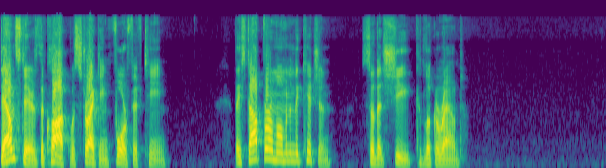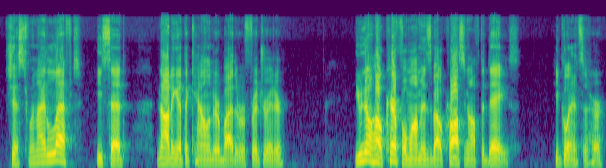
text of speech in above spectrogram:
Downstairs, the clock was striking 4:15. They stopped for a moment in the kitchen so that she could look around. Just when I left, he said, nodding at the calendar by the refrigerator. You know how careful Mom is about crossing off the days. He glanced at her.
